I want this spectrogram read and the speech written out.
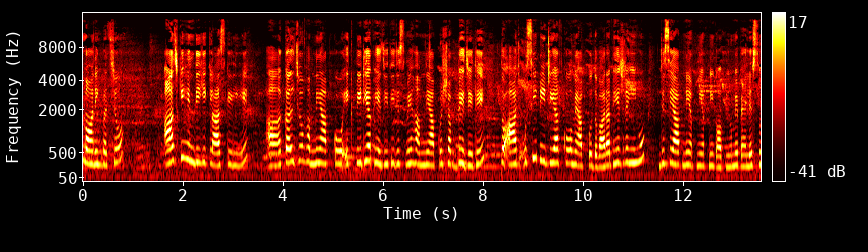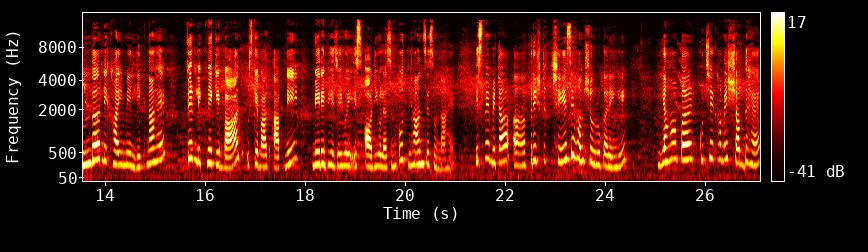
मॉर्निंग बच्चों। आज की हिंदी की क्लास के लिए आ, कल जो हमने आपको एक पीडीएफ भेजी थी जिसमें हमने आपको शब्द भेजे थे तो आज उसी पीडीएफ को मैं आपको दोबारा भेज रही हूँ जिसे आपने अपनी अपनी कॉपियों में पहले सुंदर लिखाई में लिखना है फिर लिखने के बाद उसके बाद आपने मेरे भेजे हुए इस ऑडियो लेसन को ध्यान से सुनना है। इसमें बेटा पृष्ठ छः से हम शुरू करेंगे। यहाँ पर कुछ एक हमें शब्द है,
